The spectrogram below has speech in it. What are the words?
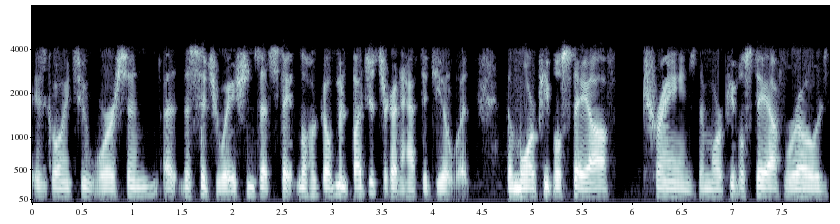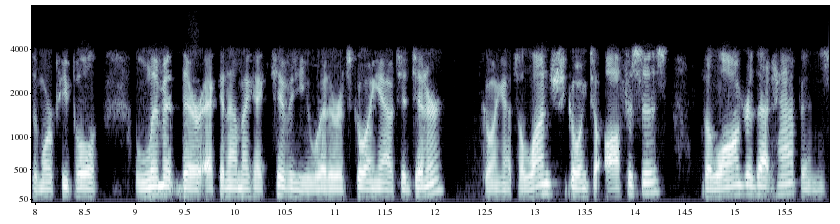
is going to worsen uh, the situations that state and local government budgets are going to have to deal with. The more people stay off trains, the more people stay off roads, the more people limit their economic activity, whether it's going out to dinner, going out to lunch, going to offices. The longer that happens,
